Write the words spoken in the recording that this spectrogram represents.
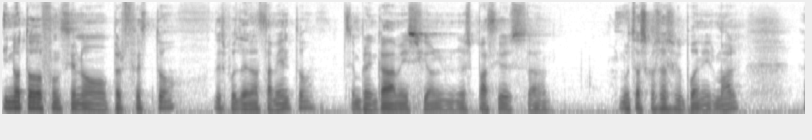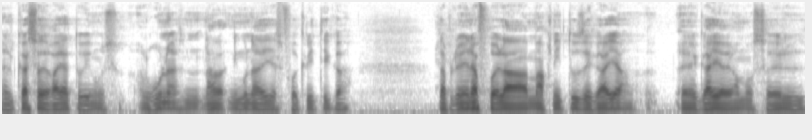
Y no todo funcionó perfecto después del lanzamiento. Siempre en cada misión en el espacio es ah, muchas cosas que pueden ir mal. En el caso de Gaia tuvimos algunas, ninguna de ellas fue crítica. La primera fue la magnitud de Gaia. Eh, Gaia, digamos, el,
